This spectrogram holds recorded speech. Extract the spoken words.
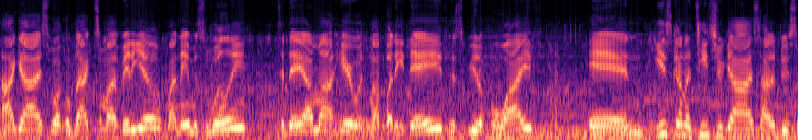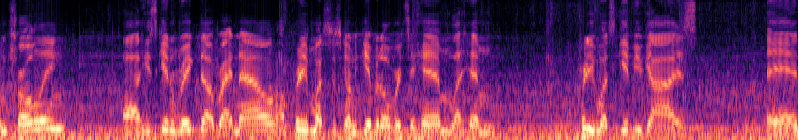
Hi guys, welcome back to my video. My name is Willie. Today I'm out here with my buddy Dave, his beautiful wife, and he's gonna teach you guys how to do some trolling. Uh, he's getting rigged up right now. I'm pretty much just gonna give it over to him, let him pretty much give you guys a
